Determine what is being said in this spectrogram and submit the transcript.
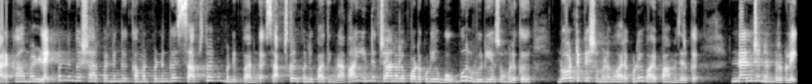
மறக்காமல் லைக் பண்ணுங்க ஷேர் பண்ணுங்க கமெண்ட் பண்ணுங்க சப்ஸ்கிரைபும் பண்ணி பாருங்க. சப்ஸ்கிரைப் பண்ணி பார்த்தீங்கன்னா தான் இந்த சேனலில் போடக்கூடிய ஒவ்வொரு வீடியோஸும் உங்களுக்கு நோட்டிஃபிகேஷன் மூலமாக வரக்கூடிய வாய்ப்பு அமைஞ்சிருக்கு. நன்றி நண்பர்களே.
